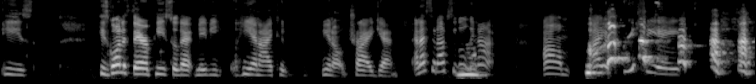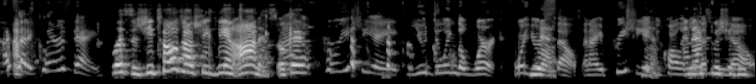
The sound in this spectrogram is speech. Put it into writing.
he's he's going to therapy so that maybe he and I could, you know, try again. And I said, absolutely mm-hmm. not. Um, I appreciate. I said it clear as day. Listen, she told y'all she's being honest. Okay. I appreciate you doing the work for yourself, yes. and I appreciate yes. you calling and me. That's what you know.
